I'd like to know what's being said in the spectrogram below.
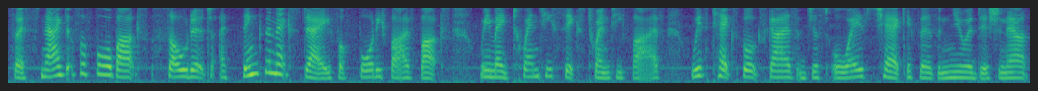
so I snagged it for four bucks, sold it, I think the next day for 45 bucks. We made 26.25. With textbooks, guys, just always check check if there's a new edition out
